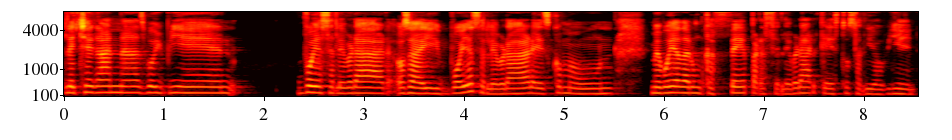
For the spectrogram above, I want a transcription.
le eché ganas, voy bien, voy a celebrar, o sea, y voy a celebrar es como un, me voy a dar un café para celebrar que esto salió bien,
